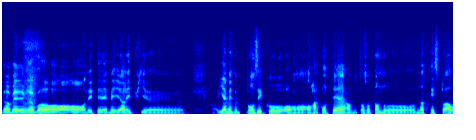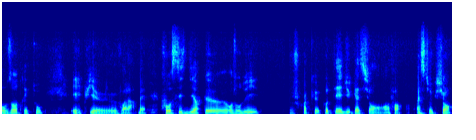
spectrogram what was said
non, mais vraiment, on, était les meilleurs. Et puis, euh, il y avait de bons échos. On, racontait hein, de temps en temps notre histoire aux autres et tout. Et puis euh, voilà. Ben, faut aussi se dire que euh, aujourd'hui, je crois que côté éducation, enfin instruction,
